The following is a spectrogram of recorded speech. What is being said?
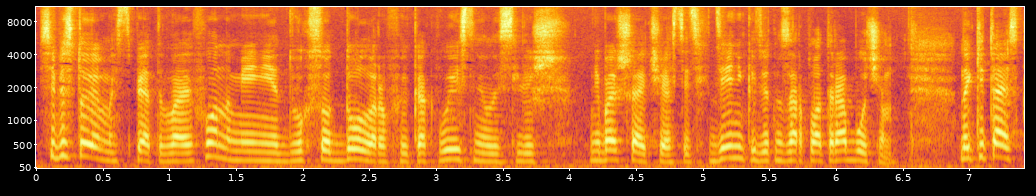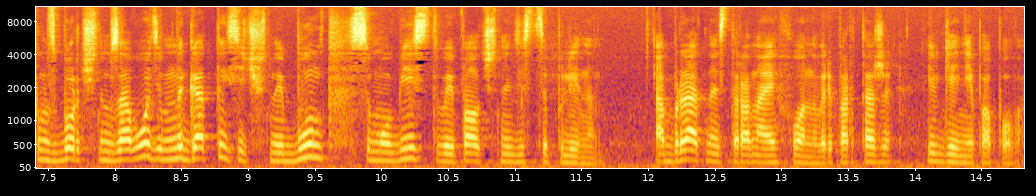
Себестоимость пятого айфона менее 200 долларов, и, как выяснилось, лишь небольшая часть этих денег идет на зарплаты рабочим. На китайском сборочном заводе многотысячный бунт, самоубийство и палочная дисциплина. Обратная сторона айфона в репортаже Евгения Попова.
